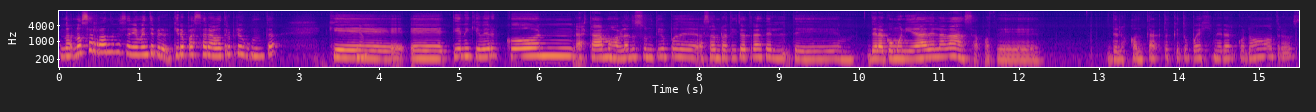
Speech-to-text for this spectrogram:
no, no cerrando necesariamente, pero quiero pasar a otra pregunta que eh, tiene que ver con, estábamos hablando hace un tiempo, de, hace un ratito atrás del- de, de la comunidad de la danza, pues de, de los contactos que tú puedes generar con otros,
